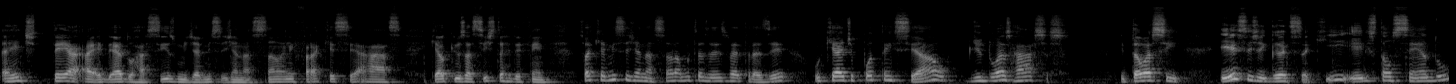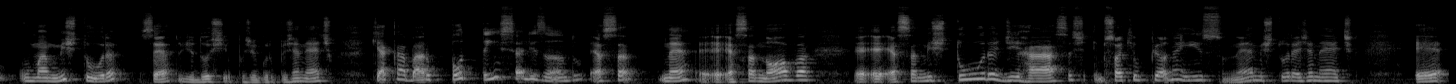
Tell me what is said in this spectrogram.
A gente ter a, a, ideia do racismo, de a miscigenação, ela enfraquecer a raça, que é o que os racistas defendem. Só que a miscigenação, ela muitas vezes vai trazer o que há de potencial de duas raças. Então, assim, esses gigantes aqui, eles estão sendo uma mistura, certo, de dois tipos de grupo genético que acabaram potencializando essa, né, é, é, essa nova, é, essa mistura de raças. Só que o pior não é isso, não é a mistura genética, é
